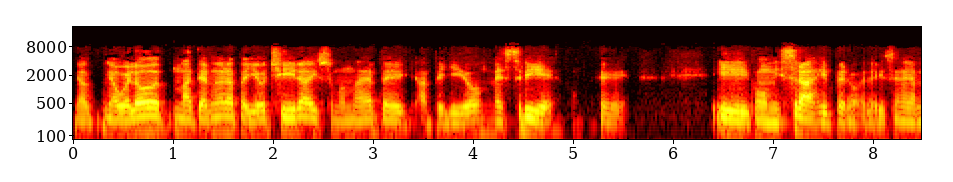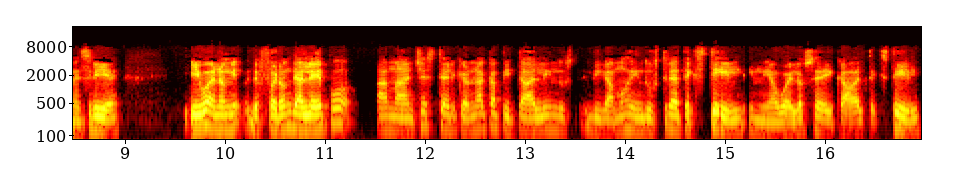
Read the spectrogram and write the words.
mi, abuelo materno era apellido Chira y su mamá de apellido Mesrie, eh, y como Misraji, pero le dicen allá Mesrie. Y bueno, fueron de Alepo a Manchester, que era una capital, digamos, de industria textil, y mi abuelo se dedicaba al textil.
